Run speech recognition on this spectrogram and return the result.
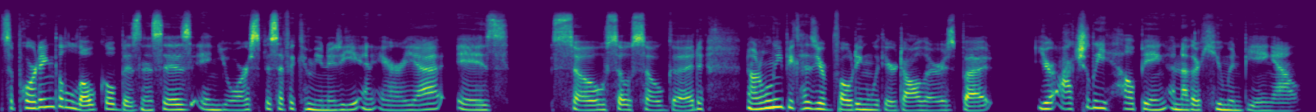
supporting the local businesses in your specific community and area is so, so, so good. Not only because you're voting with your dollars, but you're actually helping another human being out.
